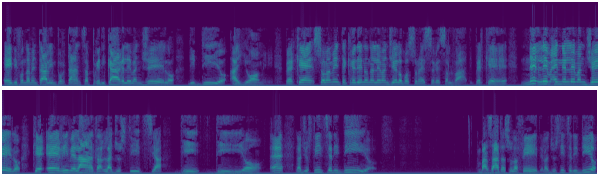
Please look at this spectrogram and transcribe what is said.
è di fondamentale importanza predicare l'Evangelo di Dio agli uomini, perché solamente credendo nell'Evangelo possono essere salvati, perché è nell'Evangelo che è rivelata la giustizia di Dio, eh? la giustizia di Dio basata sulla fede, la giustizia di Dio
